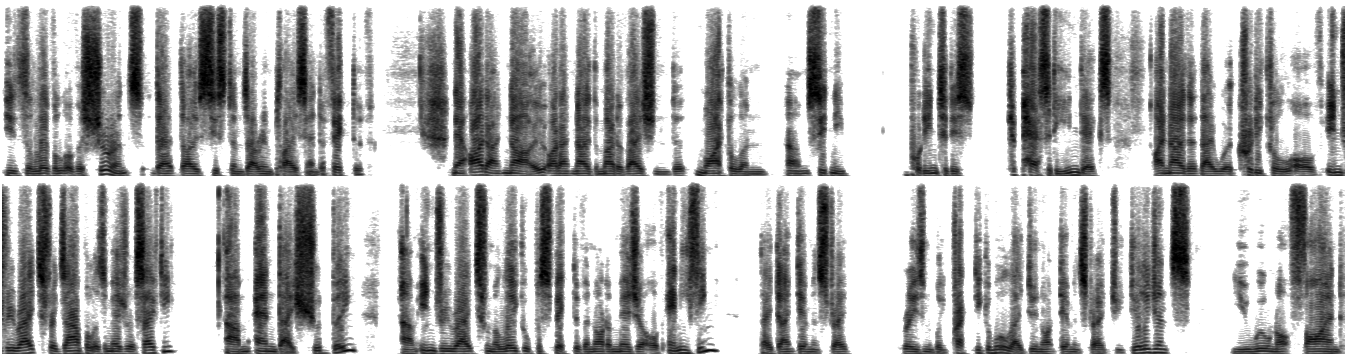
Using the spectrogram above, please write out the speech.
is the level of assurance that those systems are in place and effective. Now, I don't know, I don't know the motivation that Michael and um, Sidney put into this capacity index. I know that they were critical of injury rates, for example, as a measure of safety, um, and they should be. Um, injury rates from a legal perspective are not a measure of anything. They don't demonstrate reasonably practicable. They do not demonstrate due diligence. You will not find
